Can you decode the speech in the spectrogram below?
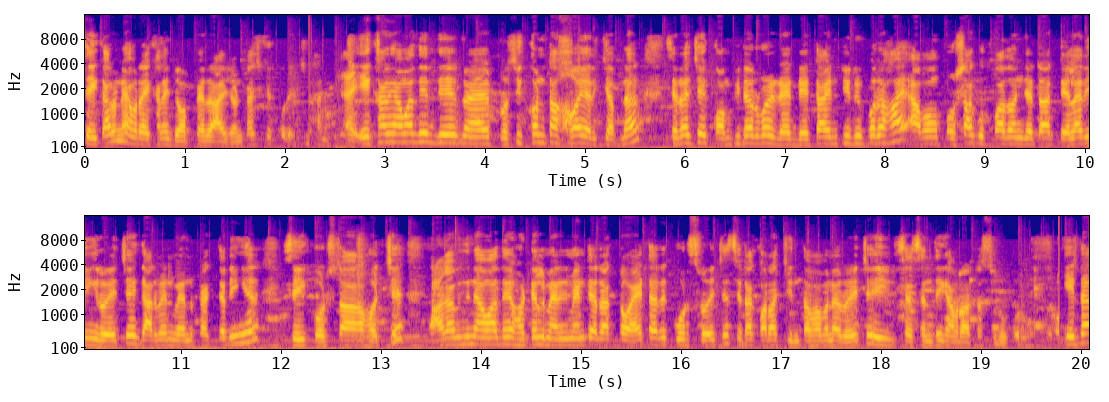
সেই কারণে আমরা এখানে জব ফেয়ারের আয়োজনটা আজকে করেছি। এখানে আমাদের যে প্রশিক্ষণটা হয় আর কি আপনার, সেটা হচ্ছে কম্পিউটার উপরে ডেটা এন্ট্রির উপরে হয় এবং পোশাক উৎপাদন যেটা টেলারিং রয়েছে গার্মেন্ট ম্যানুফ্যাকচারিংয়ের সেই কোর্সটা হচ্ছে। আগামী দিনে আমাদের হোটেল ম্যানেজমেন্টের একটা ওয়েটারের কোর্স রয়েছে, সেটা করার চিন্তা ভাবনা রয়েছে, এই সেশন থেকে আমরা ওটা শুরু করব। এটা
